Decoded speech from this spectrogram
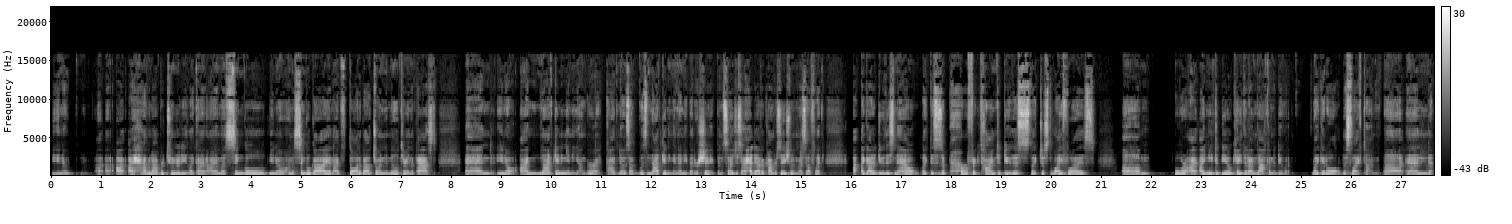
you know, I, I, I have an opportunity. Like I am a single, you know, I'm a single guy, and I've thought about joining the military in the past. And you know, I'm not getting any younger. God knows I was not getting in any better shape. And so I just I had to have a conversation with myself. Like, I, I got to do this now. Like this is a perfect time to do this. Like just life wise, um, or I, I need to be okay that I'm not going to do it, like at all this lifetime. Uh, and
